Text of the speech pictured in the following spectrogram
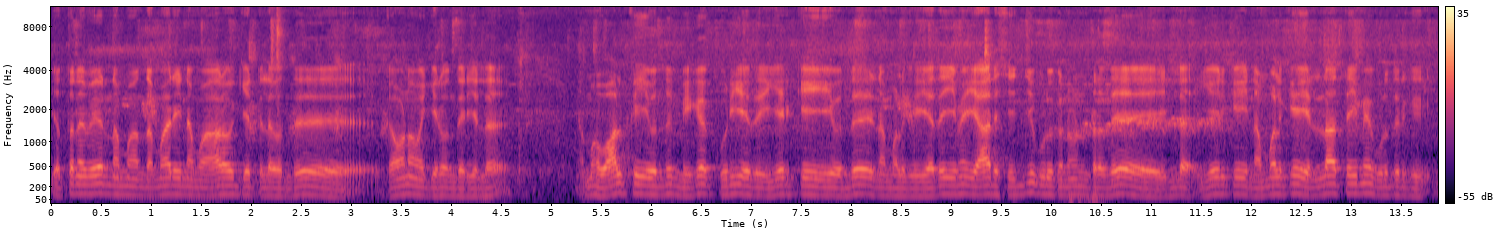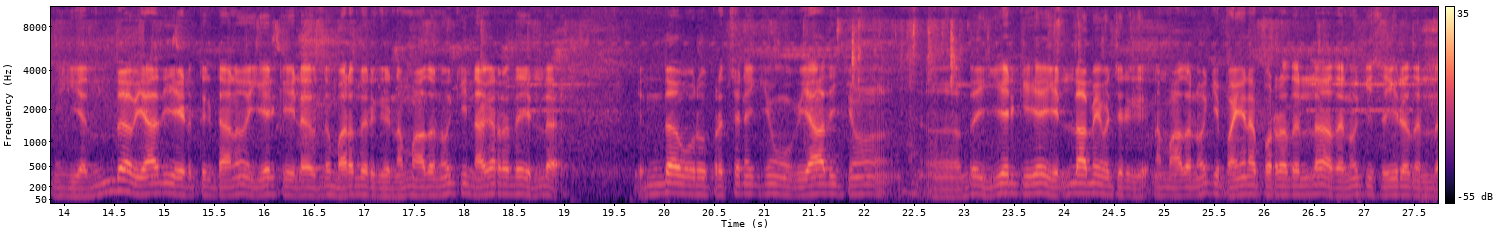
எத்தனை பேர் நம்ம அந்த மாதிரி நம்ம ஆரோக்கியத்தில் வந்து கவனம் வைக்கிறோம் தெரியல. நம்ம வாழ்க்கை வந்து மிக குறியது இயற்கை வந்து நம்மளுக்கு எதையுமே யார் செஞ்சு கொடுக்கணுன்றதே இல்லை. இயற்கை நம்மளுக்கே எல்லாத்தையுமே கொடுத்துருக்கு. நீங்கள் எந்த வியாதியை எடுத்துக்கிட்டாலும் இயற்கையில் வந்து மறந்துருக்கு. நம்ம அதை நோக்கி நகர்றதே இல்லை. எந்த ஒரு பிரச்சனைக்கும் வியாதிக்கும் வந்து இயற்கையே எல்லாமே வச்சுருக்கு. நம்ம அதை நோக்கி பயணப்படுறதில்ல அதை நோக்கி செய்கிறதில்ல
